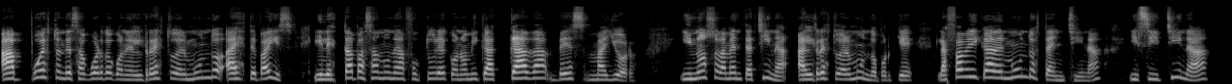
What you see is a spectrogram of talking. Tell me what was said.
ha puesto en desacuerdo con el resto del mundo a este país y le está pasando una futura económica cada vez mayor. Y no solamente a China, al resto del mundo, porque la fábrica del mundo está en China y si China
